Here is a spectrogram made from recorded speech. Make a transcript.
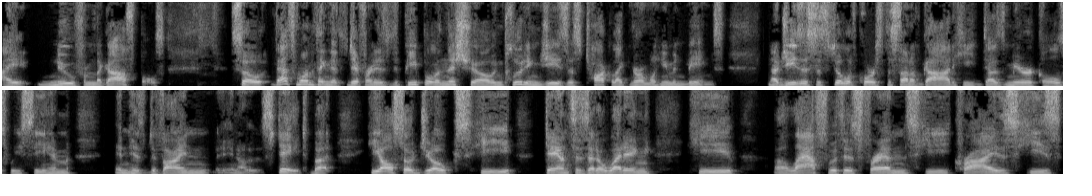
I knew from the Gospels. So that's one thing that's different is the people in this show, including Jesus, talk like normal human beings. Now, Jesus is still, of course, the Son of God. He does miracles. We see him in his divine you know state but he also jokes he dances at a wedding he uh, laughs with his friends he cries he's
